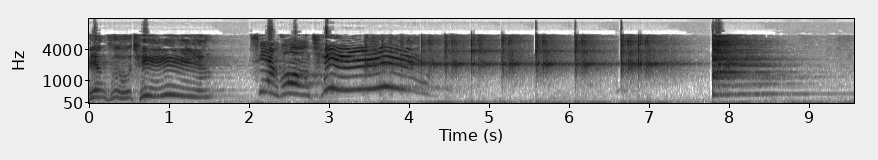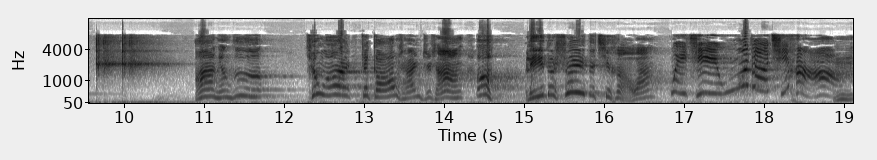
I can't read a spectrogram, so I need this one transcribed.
娘子请，相公请。啊，娘子，请问这高山之上，哦，立得谁的旗号啊？为其我的旗号。嗯。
